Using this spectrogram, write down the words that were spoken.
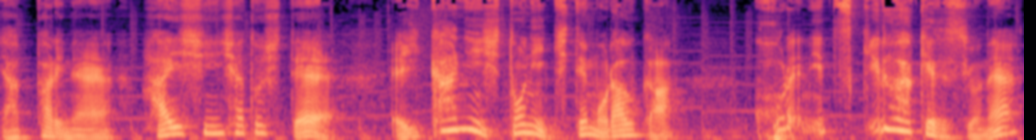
やっぱりね配信者としていかに人に来てもらうかこれに尽きるわけですよね。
